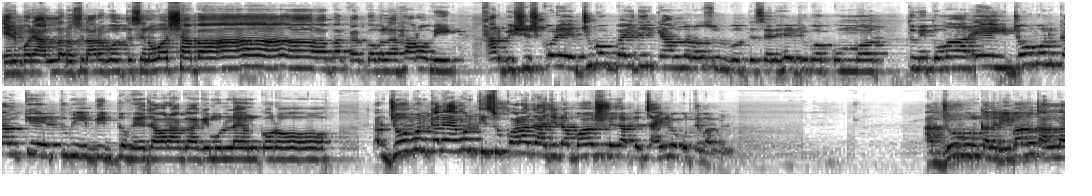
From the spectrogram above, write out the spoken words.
এরপরে আল্লাহ রসুল আরও বলতেছেন ওয়াসাবাকা কবলা হারমিক। আর বিশেষ করে যুবক ভাইদেরকে আল্লাহ রসুল বলতেছেন, হে যুবক উম্মত, তুমি তোমার এই যৌবনকালকে তুমি বৃদ্ধ হয়ে যাওয়ার আগে আগে মূল্যায়ন করো। আর যৌবনকালে এমন কিছু করা যায় যেটা বয়স হয়ে আপনি চাইলেও করতে পারবেন। আর যৌবনকালের ইবাদত আল্লাহ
